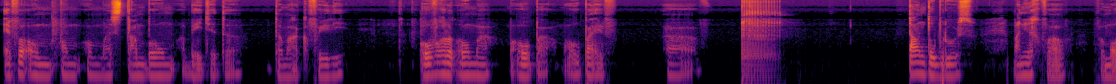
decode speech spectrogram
Even om, om, om een stamboom een beetje te, te maken voor jullie. oma, mijn opa. Mijn opa heeft uh. Maar in ieder geval, van mijn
